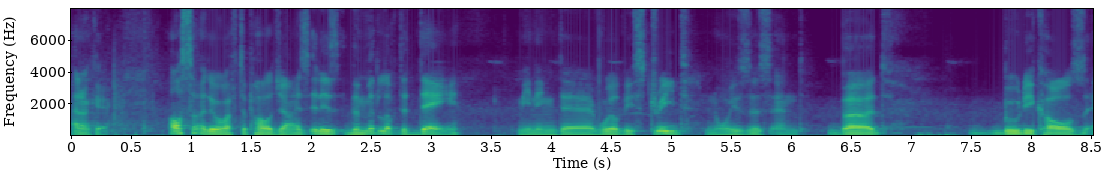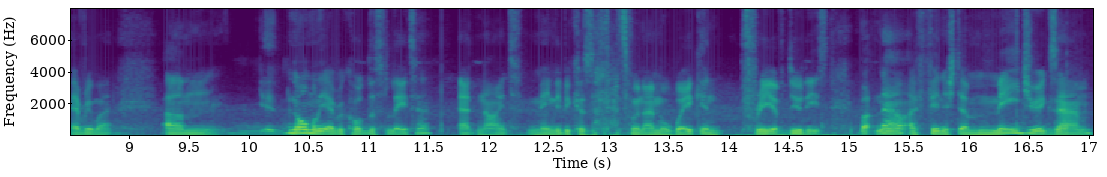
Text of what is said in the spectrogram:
I don't care. Also, I do have to apologize. It is the middle of the day, meaning there will be street noises and bird booty calls everywhere. Um, normally, I record this later at night, mainly because that's when I'm awake and free of duties. But now I finished a major exam,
